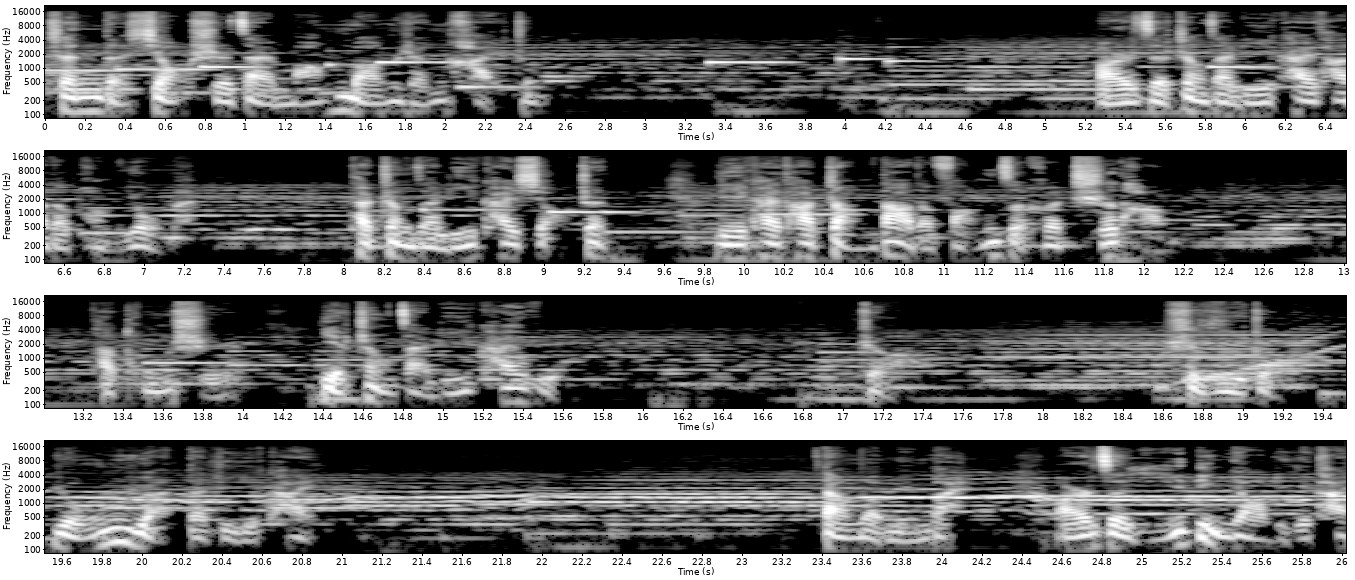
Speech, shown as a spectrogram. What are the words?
真的消失在茫茫人海中。儿子正在离开他的朋友们，他正在离开小镇，离开他长大的房子和池塘，他同时也正在离开我。这是一种永远的离开。但我明白，儿子一定要离开，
